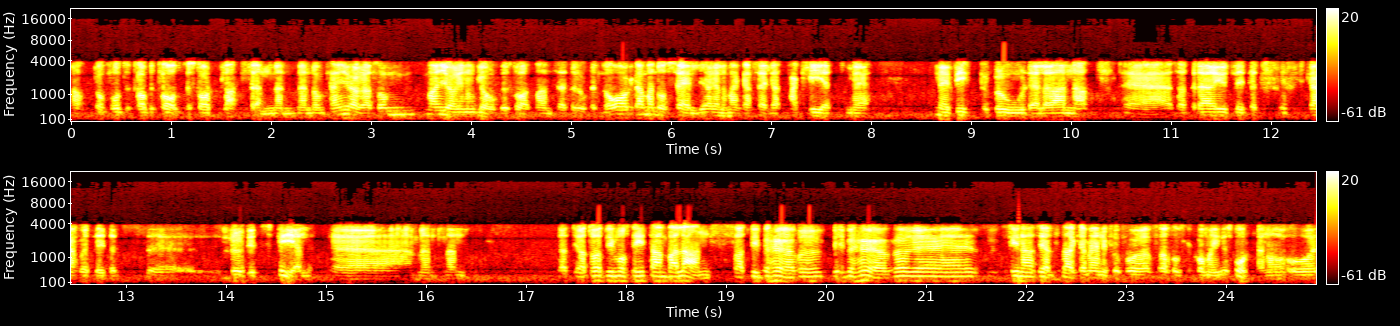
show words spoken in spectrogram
Ja, de får inte ta betalt för startplatsen men, men de kan göra som man gör inom Globus då, att man sätter upp ett lag där man då säljer eller man kan sälja ett paket med, med VIP-bord eller annat. Eh, så att det där är ju ett litet, kanske ett litet eh, luddigt spel. Eh, men, jag tror att vi måste hitta en balans för att vi behöver, vi behöver eh, finansiellt starka människor för, för, att de ska komma in i sporten och, och,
